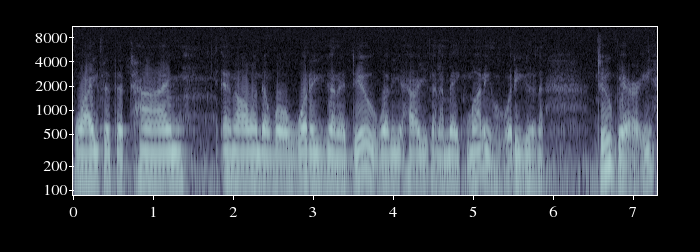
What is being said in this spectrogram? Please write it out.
wife at the time, and all went, well, what are you going to do? What are you, how are you going to make money? What are you going to do, Berry?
